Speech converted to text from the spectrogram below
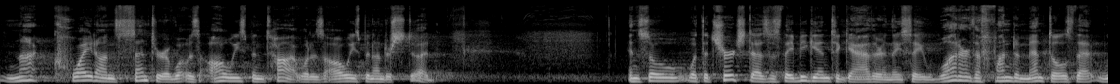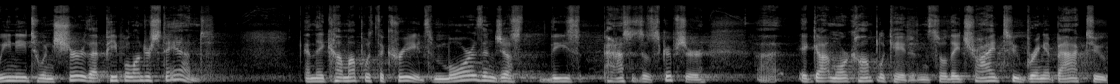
not quite on center of what has always been taught, what has always been understood. And so, what the church does is they begin to gather and they say, What are the fundamentals that we need to ensure that people understand? And they come up with the creeds, more than just these passages of scripture uh, it got more complicated. And so they tried to bring it back to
